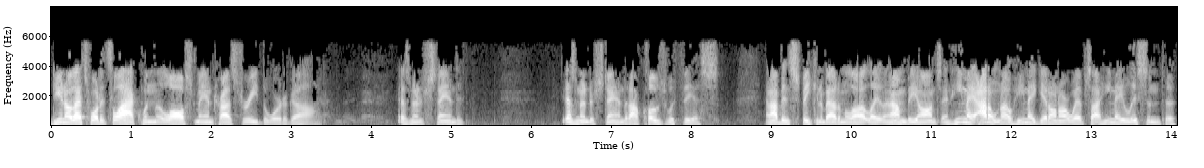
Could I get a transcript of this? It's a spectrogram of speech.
Do you know that's what it's like when the lost man tries to read the Word of God? He doesn't understand it. He doesn't understand it. I'll close with this. And I've been speaking about him a lot lately, and I'm going to be honest. And he may, I don't know, he may get on our website, he may listen to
